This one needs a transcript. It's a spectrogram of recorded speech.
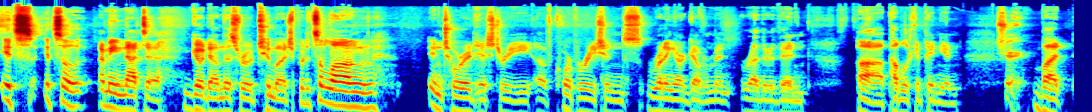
it's it's a. I mean, not to go down this road too much, but it's a long and torrid history of corporations running our government rather than uh, public opinion. Sure. But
